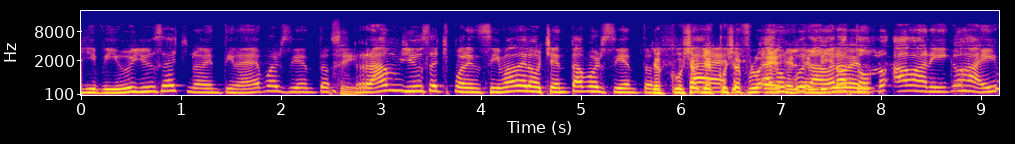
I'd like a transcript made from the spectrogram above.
GPU usage 99%, Sí. RAM usage por encima del 80%. Yo escucho, yo Ah, escucho el, la el- el- el líquido computadora, del, todos los abanicos ahí.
